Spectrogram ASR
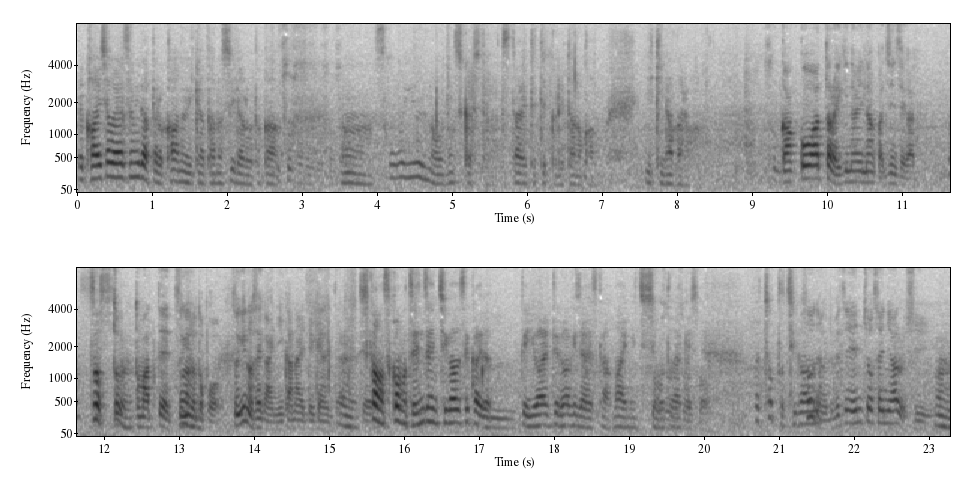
で会社が休みだったらカーヌ行きゃ楽しいだろうとか、そういうのをもしかしたら伝えててくれたのかも。生きながらそう学校終わったらいきなりなんか人生がとそうそう、止まって次のとこ、次の世界に行かないといけないんじゃうんなくて、しかもそこも全然違う世界だっうんて言われてるわけじゃないですか。毎日仕事だけ。ちょっと違う。そうじゃなくて別に延長線にあるし、うんうんうん。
